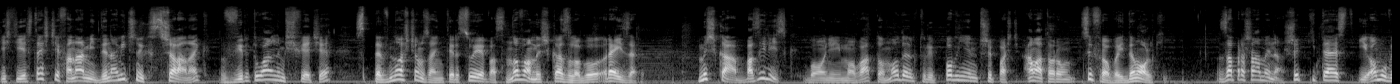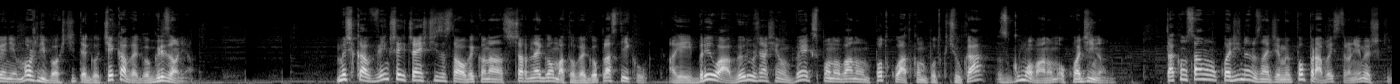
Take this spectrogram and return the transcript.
Jeśli jesteście fanami dynamicznych strzelanek w wirtualnym świecie, z pewnością zainteresuje Was nowa myszka z logo Razer. Myszka Basilisk, bo o niej mowa, to model, który powinien przypaść amatorom cyfrowej demolki. Zapraszamy na szybki test i omówienie możliwości tego ciekawego gryzonia. Myszka w większej części została wykonana z czarnego matowego plastiku, a jej bryła wyróżnia się wyeksponowaną podkładką pod kciuka z gumowaną okładziną. Taką samą okładzinę znajdziemy po prawej stronie myszki.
